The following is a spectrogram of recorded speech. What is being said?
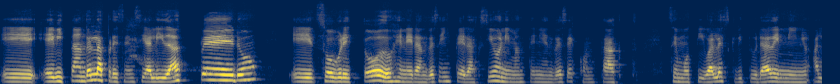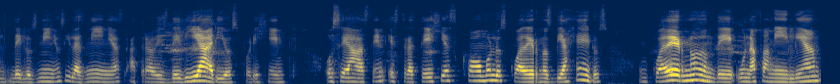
eh, evitando la presencialidad, pero eh, sobre todo generando esa interacción y manteniendo ese contacto se motiva la escritura de, niño, de los niños y las niñas a través de diarios, por ejemplo, o se hacen estrategias como los cuadernos viajeros, un cuaderno donde una familia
